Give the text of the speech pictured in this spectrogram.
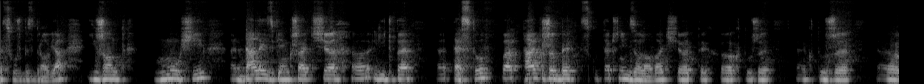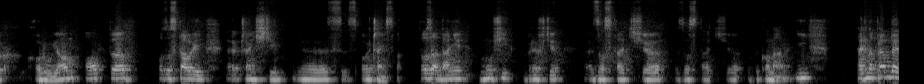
e, służby zdrowia i rząd musi dalej zwiększać e, liczbę testów, tak żeby skutecznie izolować tych, którzy, którzy chorują od pozostałej części społeczeństwa. To zadanie musi wreszcie zostać, e, zostać e, wykonane. I tak naprawdę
